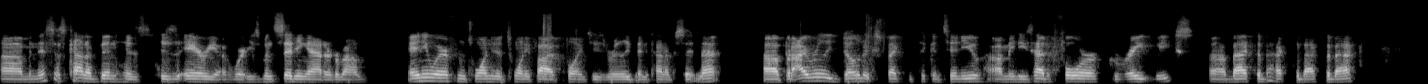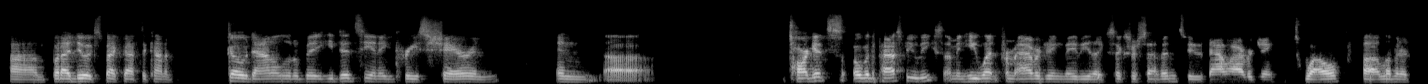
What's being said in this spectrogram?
Um, and this has kind of been his his area where he's been sitting at it around anywhere from 20 to 25 points. He's really been kind of sitting at. Uh, but I really don't expect it to continue. I mean, he's had four great weeks uh, back to back to back to back. Um, but I do expect that to kind of go down a little bit. He did see an increased share in in uh, targets over the past few weeks. I mean, he went from averaging maybe like six or seven to now averaging 12, uh, 11 or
